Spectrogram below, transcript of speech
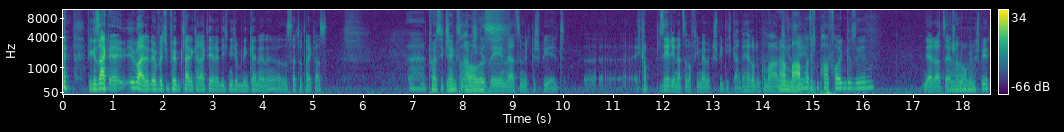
Wie gesagt, äh, überall in irgendwelchen Filmen kleine Charaktere, die ich nicht unbedingt kenne. Ne? Also das ist halt total krass. Äh, Percy Jackson habe ich gesehen, da hat sie mitgespielt. Äh, ich glaube, Serien hat sie noch viel mehr mitgespielt, die ich kannte. Harold und Kumar habe ja, ich Mom gesehen. hatte ich ein paar Folgen gesehen. Ja, da hat sie ja scheinbar auch Ähm. mitgespielt.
